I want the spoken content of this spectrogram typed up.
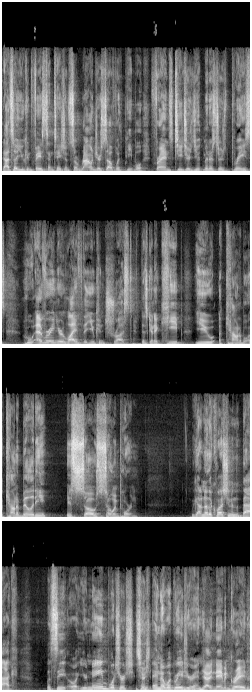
That's how you can face temptation. Surround yourself with people, friends, teachers, youth ministers, priests, whoever in your life that you can trust that's going to keep you accountable. Accountability is so, so important. We got another question in the back. Let's see what your name, what church, and, and uh, what grade you're in. Yeah, name and grade.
